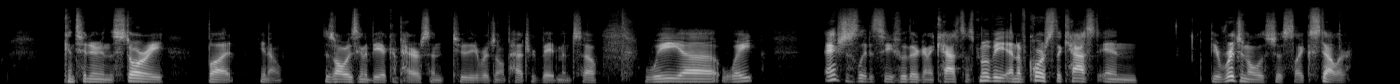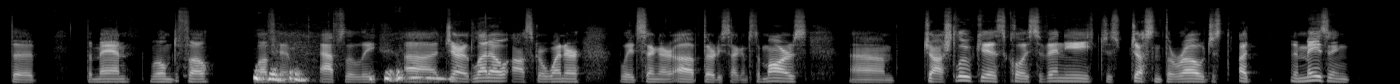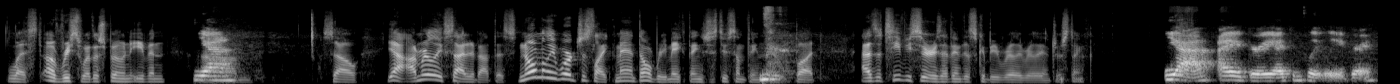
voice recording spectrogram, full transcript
continuing the story, but you know, there's always going to be a comparison to the original Patrick Bateman. So we uh, wait anxiously to see who they're going to cast in this movie. And of course, the cast in the original is just like stellar. The the man Willem Dafoe, love him absolutely. Uh, Jared Leto, Oscar winner, lead singer of Thirty Seconds to Mars. Um, Josh Lucas, Chloe Sevigny, just Justin Theroux, just a, an amazing list of Reese Witherspoon even. Yeah. Um, so yeah, I'm really excited about this. Normally we're just like, man, don't remake things, just do something new. but as a TV series, I think this could be really, really interesting. Yeah, I agree. I completely agree.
